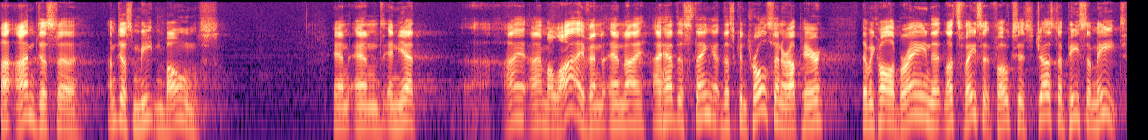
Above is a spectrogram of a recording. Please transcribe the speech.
I, am just, a, I'm just meat and bones. And, and, and yet, uh, I, I'm alive, and, and I, I have this thing, this control center up here that we call a brain that, let's face it, folks, it's just a piece of meat.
